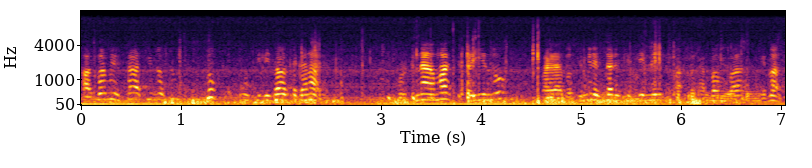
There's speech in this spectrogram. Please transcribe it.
actualmente está siendo sub- subutilizado este canal. Porque nada más está yendo para las 12.000 hectáreas que tiene la pampa de Majes.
